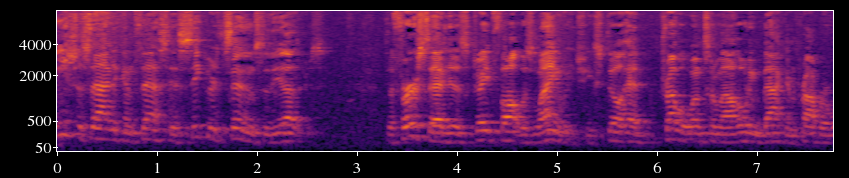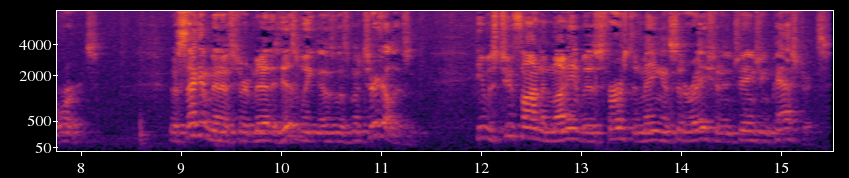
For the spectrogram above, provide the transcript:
Each decided to confess his secret sins to the others. The first said his great fault was language. He still had trouble once in a while holding back improper words. The second minister admitted that his weakness was materialism. He was too fond of money, it his first and main consideration in changing pastorates.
